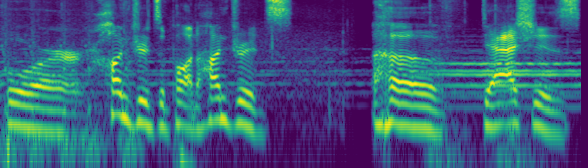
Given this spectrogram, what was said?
for hundreds upon hundreds of dashes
